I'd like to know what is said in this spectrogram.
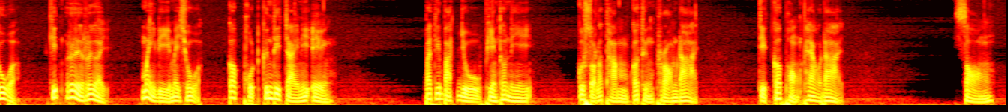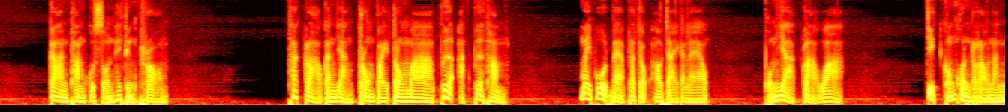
ชั่ว คิดเรื่อยๆ ไม่ดีไม่ชั่ว ก็ผุดขึ้นที่ใจนี้เอง ปฏิบัติอยู่เพียงเท่านี้ กุศลธรรมก็ถึงพร้อมได้ จิตก็ผ่องแผ้วได้ 2. การทำกุศลให้ถึงพร้อม ถ้ากล่าวกันอย่างตรงไปตรงมาเพื่ออัดเพื่อทำไม่พูดแบบประจบเอาใจกันแล้ว ผมอยากกล่าวว่า จิตของคนเรานั้น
